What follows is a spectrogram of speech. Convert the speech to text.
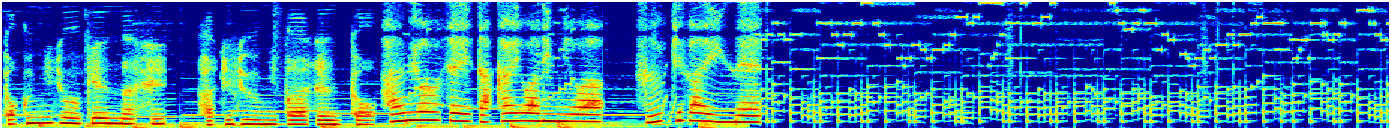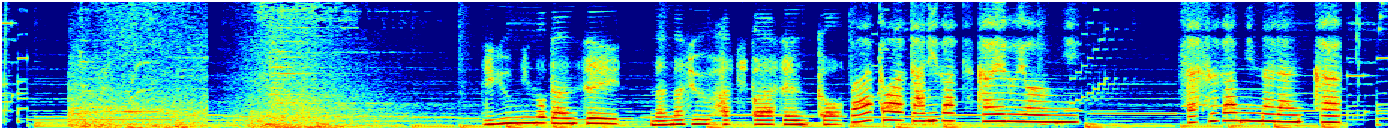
特に条件なし、82%。汎用性高い割には、数値がいいね。リユニの男性、78%。バートあたりが使えるように。さすがにならんか。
